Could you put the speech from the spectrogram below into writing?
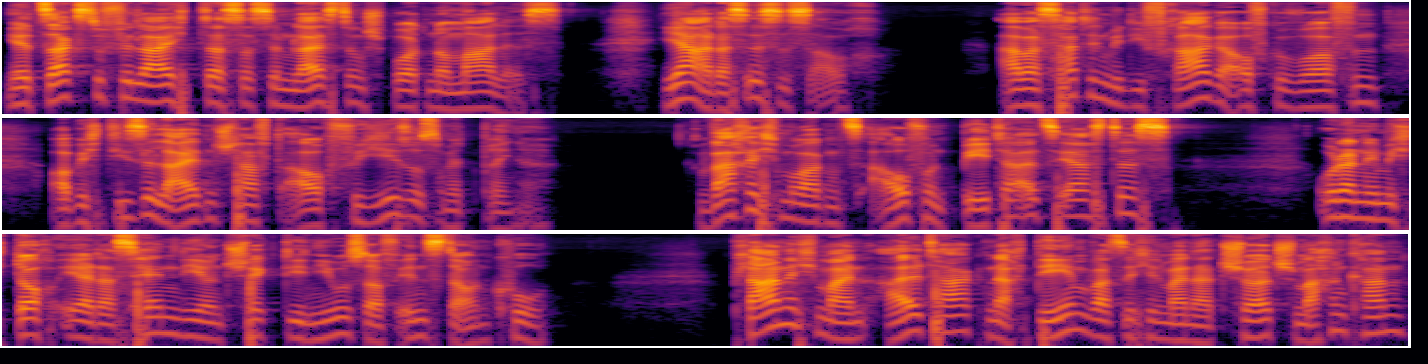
Jetzt sagst du vielleicht, dass das im Leistungssport normal ist. Ja, das ist es auch. Aber es hat in mir die Frage aufgeworfen, ob ich diese Leidenschaft auch für Jesus mitbringe. Wache ich morgens auf und bete als erstes? Oder nehme ich doch eher das Handy und check die News auf Insta und Co? Plane ich meinen Alltag nach dem, was ich in meiner Church machen kann?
